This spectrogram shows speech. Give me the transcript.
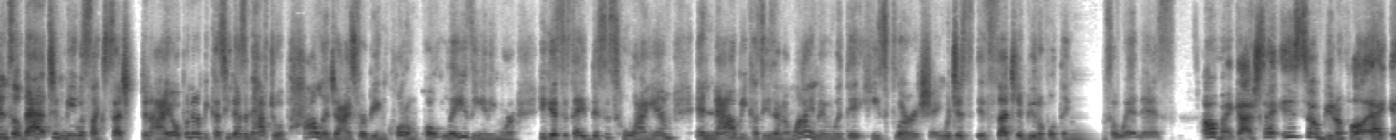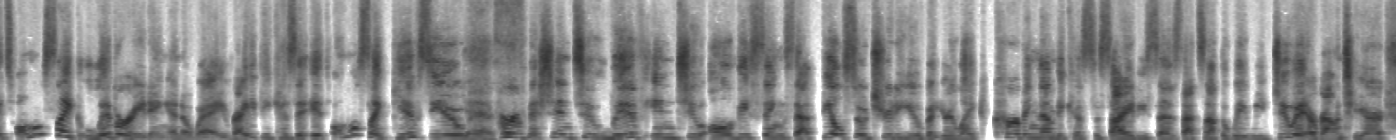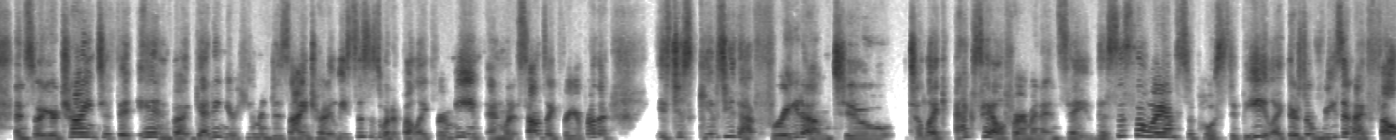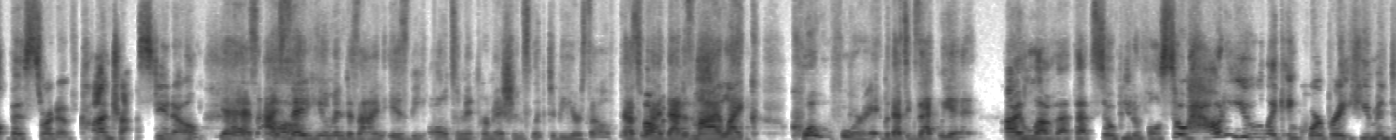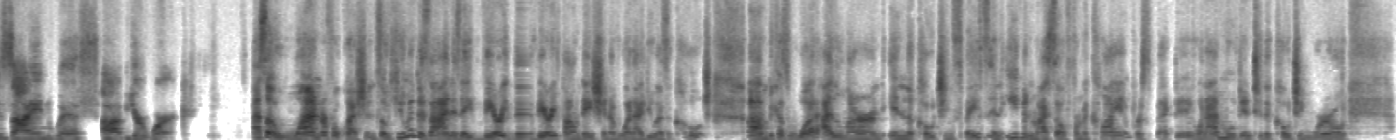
and so that to me was like such an eye opener because he doesn't have to apologize for being quote unquote lazy anymore. He gets to say, This is who I am. And now because he's in alignment with it, he's flourishing, which is it's such a beautiful thing to witness. Oh my gosh, that is so beautiful. It's almost like liberating in a way, right? Because it, it almost like gives you yes. permission to live into all of these things that feel so true to you, but you're like curbing them because society says that's not the way we do it around here. And so you're trying to fit in, but getting your human design chart, at least this is what it felt like for me and what it sounds like for your brother, it just gives you that freedom to to like exhale for a minute and say this is the way i'm supposed to be like there's a reason i felt this sort of contrast you know yes i um, say human design is the ultimate permission slip to be yourself that's what oh that is my like quote for it but that's exactly it I love that. That's so beautiful. So, how do you like incorporate human design with uh, your work? That's a wonderful question. So human design is a very, the very foundation of what I do as a coach. Um, because what I learned in the coaching space and even myself from a client perspective, when I moved into the coaching world,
